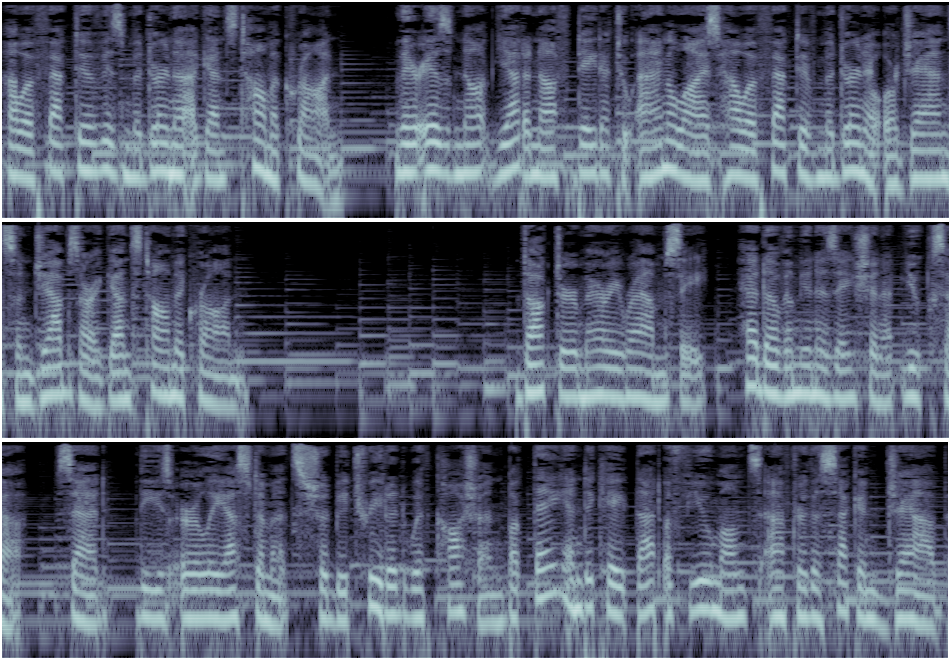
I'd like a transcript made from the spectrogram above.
How effective is Moderna against Omicron? There is not yet enough data to analyze how effective Moderna or Janssen jabs are against Omicron. Dr. Mary Ramsay, head of immunization at UKSA, said, these early estimates should be treated with caution but they indicate that a few months after the second jab,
